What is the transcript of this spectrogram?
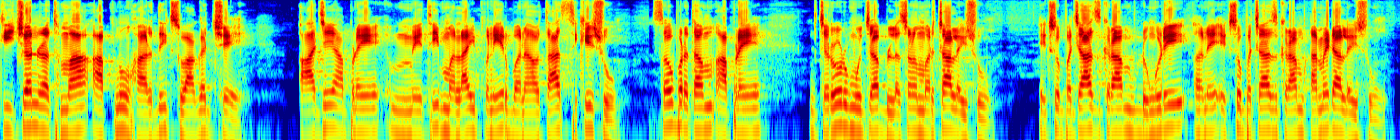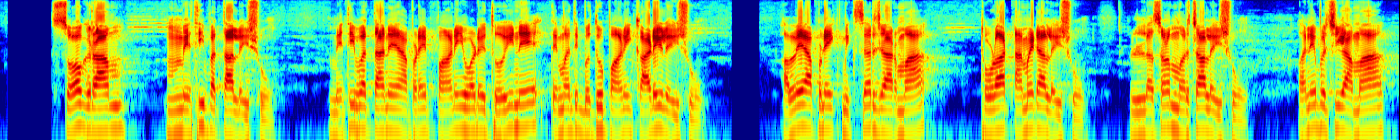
કિચન રથમાં આપનું હાર્દિક સ્વાગત છે. આજે આપણે મેથી મલાઈ પનીર બનાવતા શીખીશું. સૌપ્રથમ આપણે જરૂર મુજબ લસણ મરચાં લઈશું. એકસો પચાસ ગ્રામ ડુંગળી અને એકસો પચાસ ગ્રામ ટામેટાં લઈશું. સો ગ્રામ મેથી પત્તા લઈશું. મેથી પત્તાને આપણે પાણી વડે ધોઈને તેમાંથી બધું પાણી કાઢી લઈશું. હવે આપણે એક મિક્સર જારમાં થોડા ટામેટાં લઈશું. લસણ મરચાં લઈશું. અને પછી આમાં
